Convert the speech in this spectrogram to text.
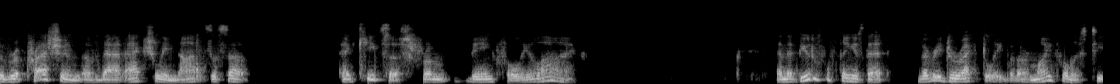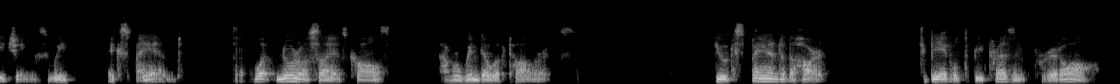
the repression of that actually knots us up and keeps us from being fully alive. And the beautiful thing is that very directly with our mindfulness teachings, we expand what neuroscience calls our window of tolerance. You expand the heart to be able to be present for it all.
